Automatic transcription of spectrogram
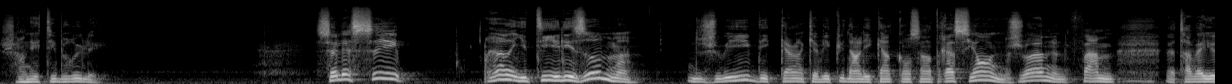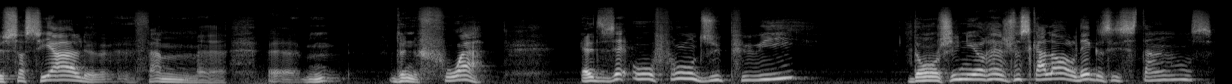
J'en étais brûlé se laisser hein, les hommes une juive des camps, qui a vécu dans les camps de concentration, une jeune, une femme euh, travailleuse sociale, une femme d'une foi. Elle disait, au fond du puits, dont j'ignorais jusqu'alors l'existence,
